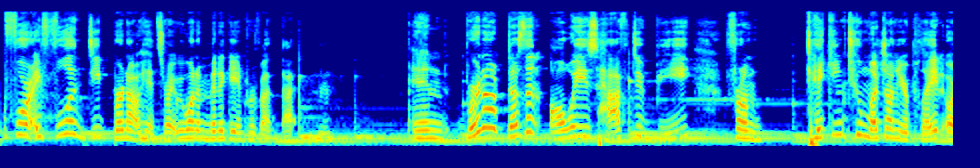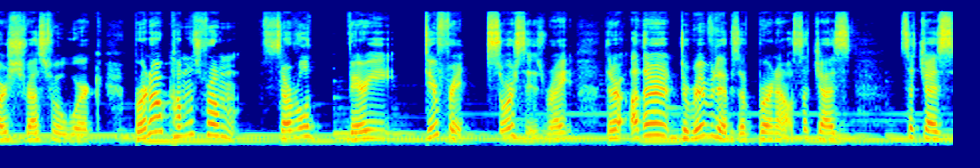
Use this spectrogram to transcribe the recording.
before a full and deep burnout hits, right? We want to mitigate and prevent that. Mm-hmm. And burnout doesn't always have to be from taking too much on your plate or stressful work. Burnout comes from several very different sources, right? There are other derivatives of burnout such as such as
